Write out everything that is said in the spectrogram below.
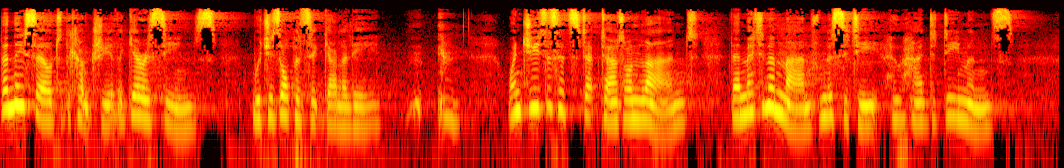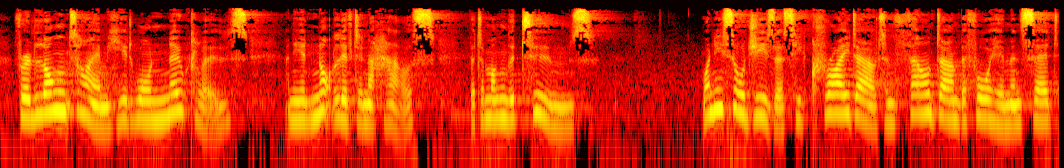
Then they sailed to the country of the Gerasenes, which is opposite Galilee. when Jesus had stepped out on land, there met him a man from the city who had demons. For a long time he had worn no clothes and he had not lived in a house, but among the tombs. When he saw Jesus, he cried out and fell down before him and said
